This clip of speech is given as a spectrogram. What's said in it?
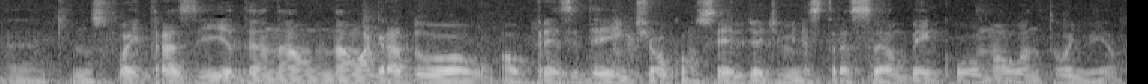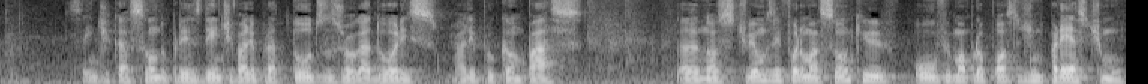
uh, que nos foi trazida não, não agradou ao, ao presidente, ao conselho de administração, bem como ao Antônio Elton. Essa indicação do presidente vale para todos os jogadores, vale para o Campas. Uh, nós tivemos a informação que houve uma proposta de empréstimo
